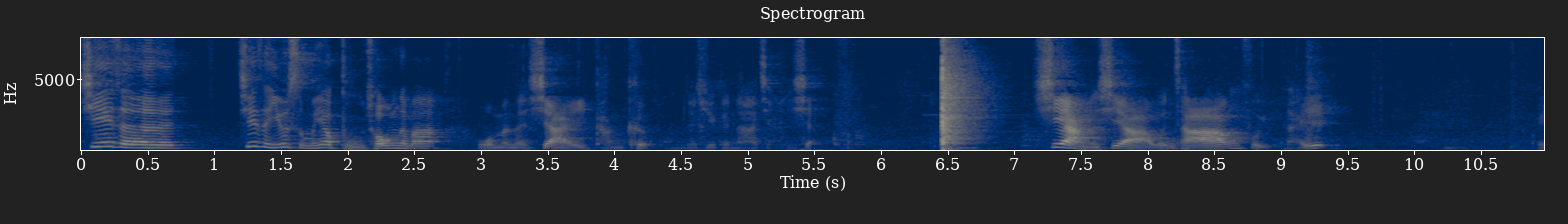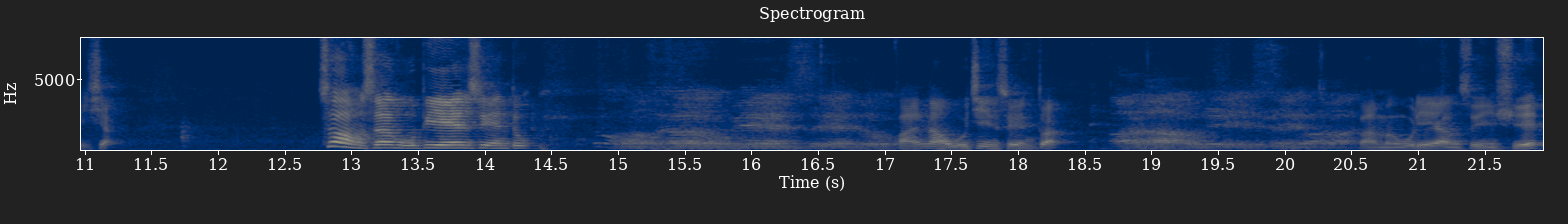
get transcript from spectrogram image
接着接着有什么要补充的吗？我们的下一堂课我们再去跟大家讲一下。向下文长赋予来日。回向，众生无边誓愿度，烦恼无尽誓愿断，法门无量誓愿学，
